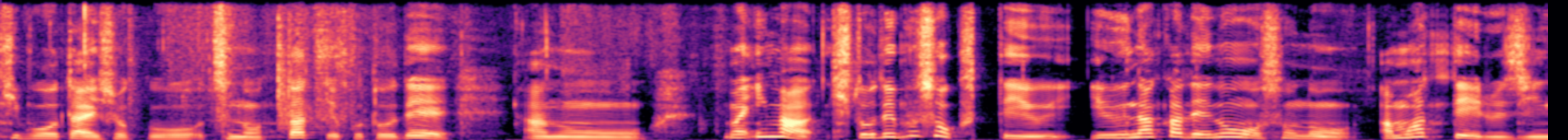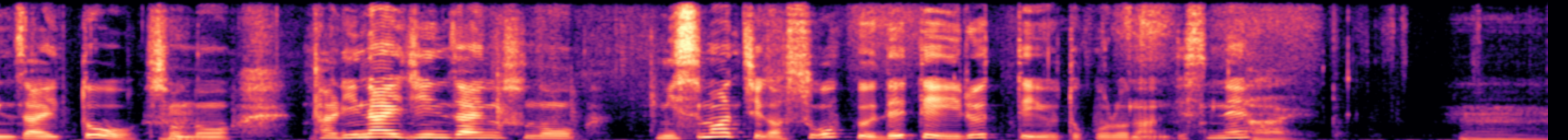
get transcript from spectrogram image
希望退職を募ったっていうことであのまあ、今人手不足っていう中でのその余っている人材とその足りない人材のそのミスマッチがすごく出ているっていうところなんですね。はい、うん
